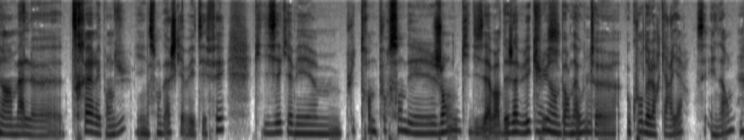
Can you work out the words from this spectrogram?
un mal euh, très répandu. Il y a un sondage qui avait été fait qui disait qu'il y avait plus de 30% des gens qui disaient avoir déjà vécu un burn-out mm. au cours de leur carrière. C'est énorme. Mm.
